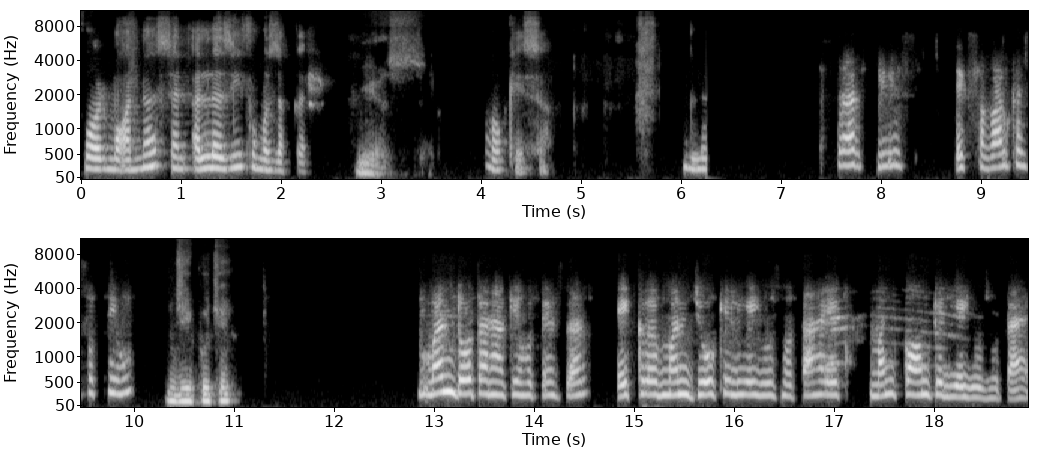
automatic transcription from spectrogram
for muannas and allazi for muzakkar. yes. Okay, sir. Sir please एक सवाल कर सकती हूँ? जी पूछे मन दो तरह के होते हैं सर एक मन जो के लिए यूज़ होता है एक मन कौन के लिए यूज़ होता है।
